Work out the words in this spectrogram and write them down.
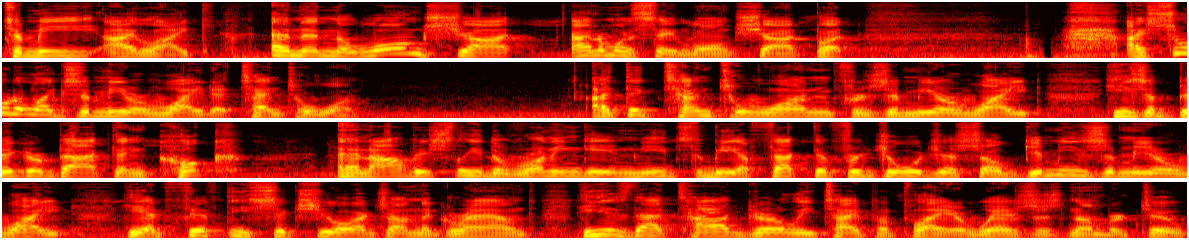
to me, I like. And then the long shot, I don't want to say long shot, but I sort of like Zamir White at 10 to 1. I think 10 to 1 for Zamir White. He's a bigger back than Cook. And obviously, the running game needs to be effective for Georgia. So give me Zamir White. He had 56 yards on the ground. He is that Todd Gurley type of player. Where's his number two?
